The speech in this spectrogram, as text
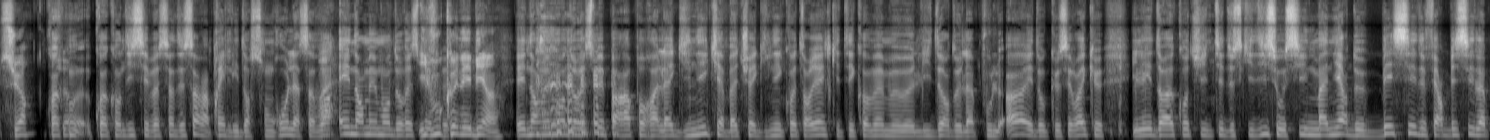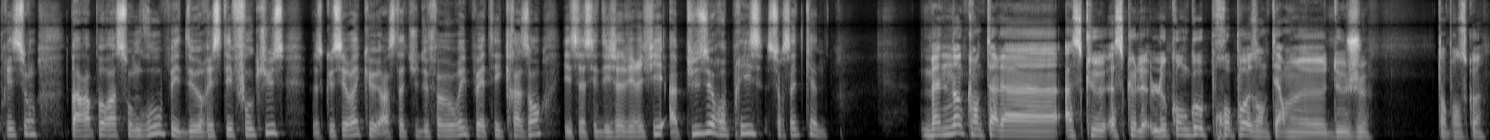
Sûr Quoi Sûr. qu'on qu'en dise Sébastien Dessart, après il est dans son rôle, à savoir Ouais. énormément de respect. Il vous connaît bien. énormément de respect par rapport à la Guinée qui a battu la Guinée équatoriale qui était quand même euh, leader de la poule A et donc euh, c'est vrai que il est dans la continuité de ce qu'il dit c'est aussi une manière de baisser de faire baisser la pression par rapport à son groupe et de rester focus parce que c'est vrai qu'un statut de favori peut être écrasant et ça s'est déjà vérifié à plusieurs reprises sur cette canne Maintenant, quant à, la, à, ce que, à ce que le, Congo propose en termes de jeu, t'en penses quoi?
